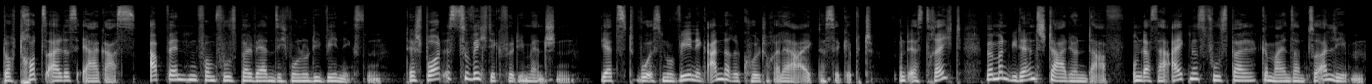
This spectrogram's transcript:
Doch trotz all des Ärgers, abwenden vom Fußball werden sich wohl nur die wenigsten. Der Sport ist zu wichtig für die Menschen. Jetzt, wo es nur wenig andere kulturelle Ereignisse gibt. Und erst recht, wenn man wieder ins Stadion darf, um das Ereignis Fußball gemeinsam zu erleben.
